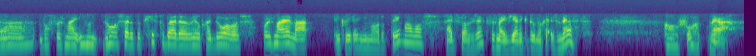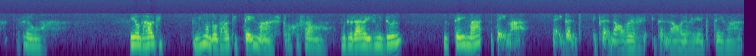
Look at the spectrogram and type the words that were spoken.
Uh, was volgens mij iemand door zei dat het gisteren bij de Wereldrijd Door was. Volgens mij, maar ik weet eigenlijk niet meer wat het thema was. Hij heeft het wel gezegd. Volgens mij heeft Janneke het ook nog ge-sms'd. Oh, voor, nou ja, ik bedoel, wie onthoudt die, niemand onthoudt die thema's toch of wel? Moeten we daar iets mee doen? Het thema? Het thema. Nee, ik ben ik ben nou weer, ik ben nou weer vergeten het thema.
